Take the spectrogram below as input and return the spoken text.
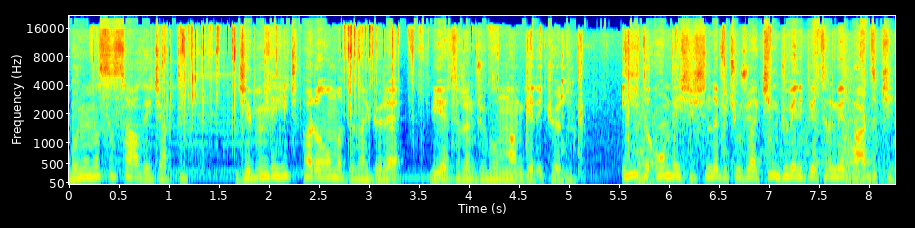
Bunu nasıl sağlayacaktım? Cebimde hiç para olmadığına göre bir yatırımcı bulmam gerekiyordu. İyi de 15 yaşında bir çocuğa kim güvenip yatırım yapardı ki?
